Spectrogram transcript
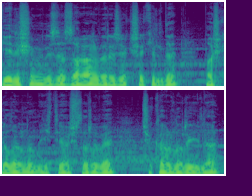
gelişiminize zarar verecek şekilde başkalarının ihtiyaçları ve çıkarlarıyla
